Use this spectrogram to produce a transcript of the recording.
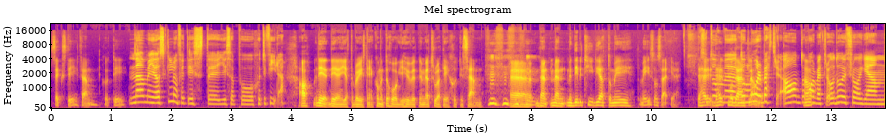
65, 70? Nej men jag skulle nog faktiskt eh, gissa på 74. Ja, det, det är en jättebra gissning. Jag kommer inte ihåg i huvudet nu, men jag tror att det är 75. eh, men, men, men det betyder ju att de är, de är som Sverige. Det här, Så det här är de, ett eh, modernt de mår land. bättre. Ja, de Ja. mår bättre. Och då är frågan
